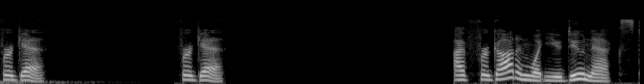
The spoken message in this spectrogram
Forget. Forget. I've forgotten what you do next.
